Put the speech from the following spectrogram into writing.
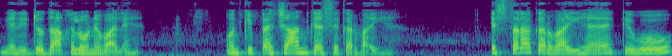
یعنی جو داخل ہونے والے ہیں، ان کی پہچان کیسے کروائی ہے؟ اس طرح کروائی ہے کہ وہ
